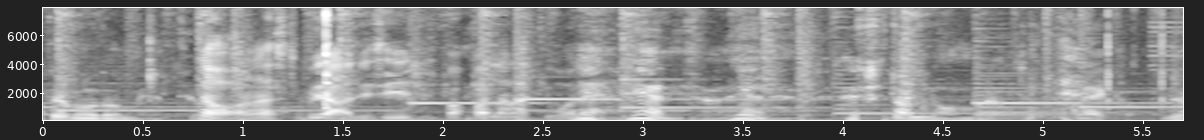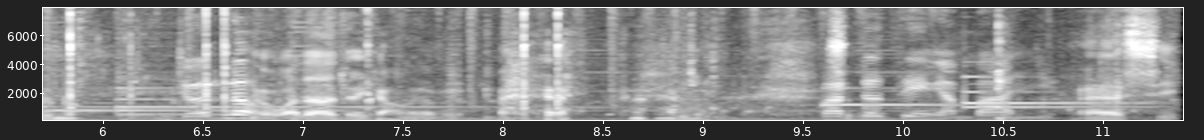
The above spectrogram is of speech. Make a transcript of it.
che ti è venuto in mente. No, una stupidata, sì, ci fa parlare un attimo lei. Vieni, vieni, Sara, vieni, esci dall'ombra. Ecco. Buongiorno. Buongiorno. No, guarda la telecamera però. Guardo te, mi abbagli. eh sì.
